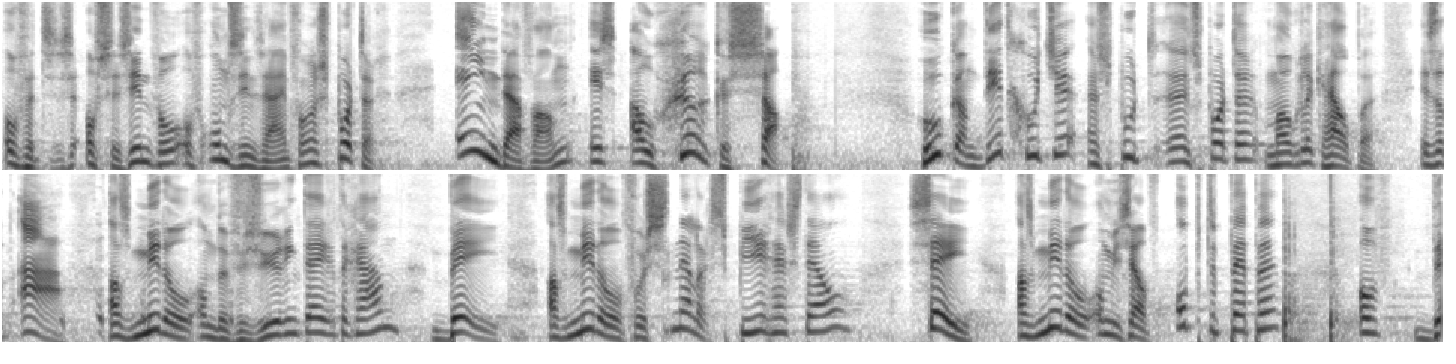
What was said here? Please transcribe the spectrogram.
of, het, of ze zinvol of onzin zijn voor een sporter. Eén daarvan is augurkensap. Hoe kan dit goedje een, spoed, een sporter mogelijk helpen? Is dat A. als middel om de verzuring tegen te gaan? B. als middel voor sneller spierherstel? C. als middel om jezelf op te peppen? Of D.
